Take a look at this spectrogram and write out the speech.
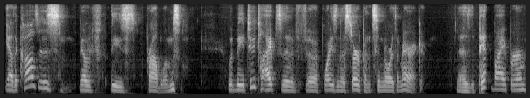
yeah, the causes of these problems would be two types of uh, poisonous serpents in North America. There's the pit viper,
